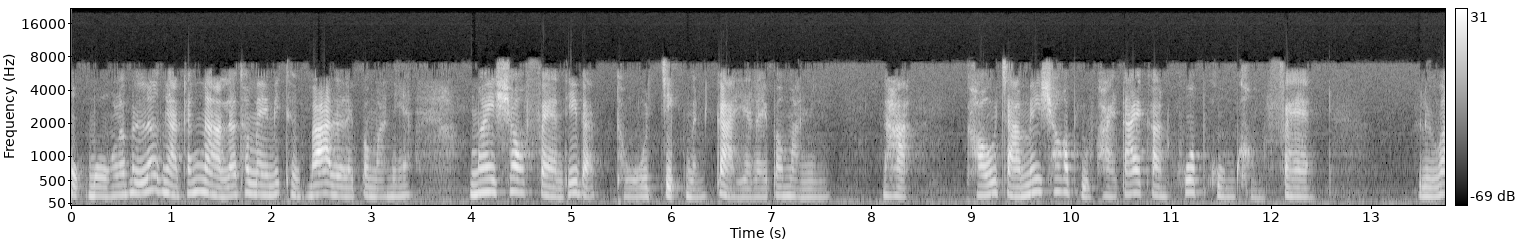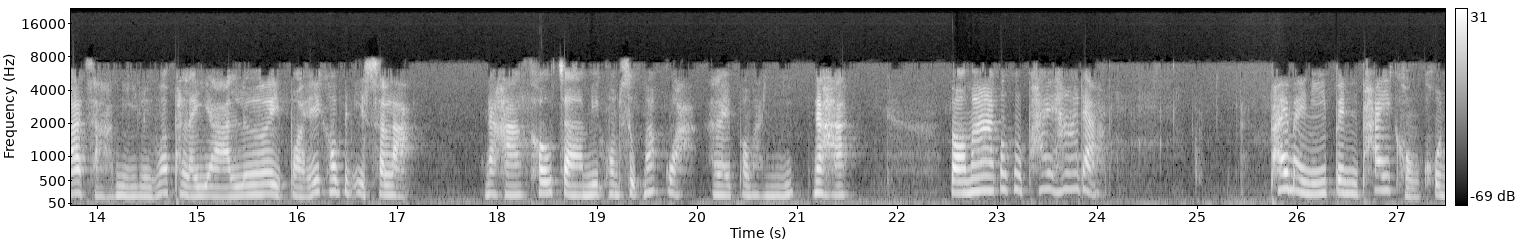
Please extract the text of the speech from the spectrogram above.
หกโมงแล้วมันเลิกงานทั้งนานแล้วทำไมไม่ถึงบ้านอะไรประมาณนี้ไม่ชอบแฟนที่แบบโทรจิกเหมือนไก่อะไรประมาณนี้นะคะเขาจะไม่ชอบอยู่ภายใต้การควบคุมของแฟน หรือว่าสามีหรือว่าภรรยาเลย ปล่อยให้เขาเป็นอิสระนะคะเขาจะมีความสุขมากกว่าอะไรประมาณนี้นะคะ ต่อมาก็คือไพ่ห้าดาบ ไพ่ใบนี้เป็นไพ่ของคน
